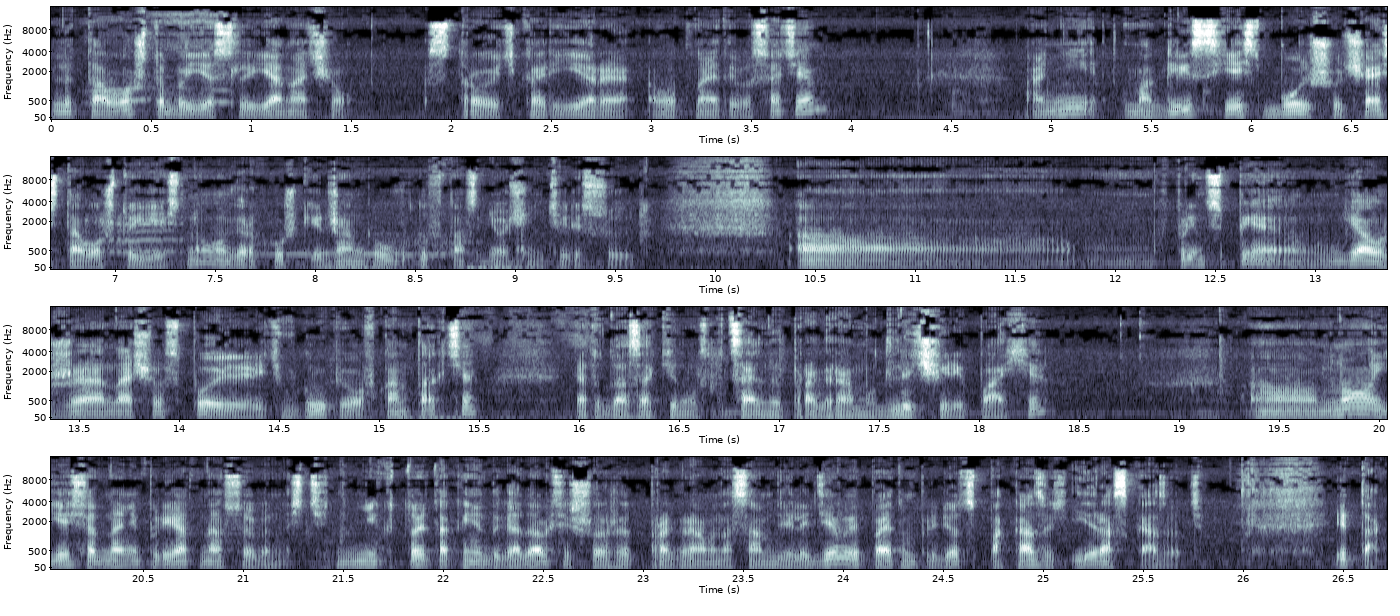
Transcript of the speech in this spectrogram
для того, чтобы если я начал строить карьеры вот на этой высоте, они могли съесть большую часть того, что есть. Но верхушки джанглвудов нас не очень интересуют. А, в принципе, я уже начал спойлерить в группе во ВКонтакте. Я туда закинул специальную программу для черепахи. А, но есть одна неприятная особенность. Никто так и не догадался, что же эта программа на самом деле делает, поэтому придется показывать и рассказывать. Итак,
